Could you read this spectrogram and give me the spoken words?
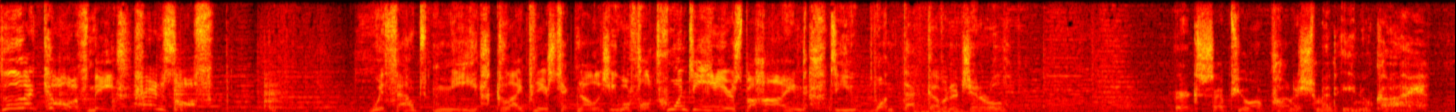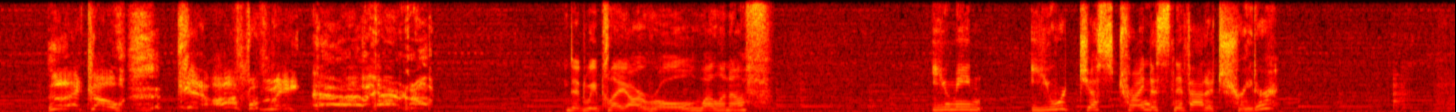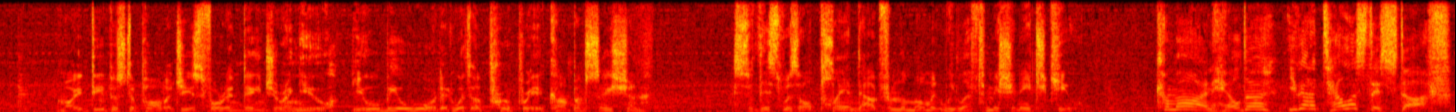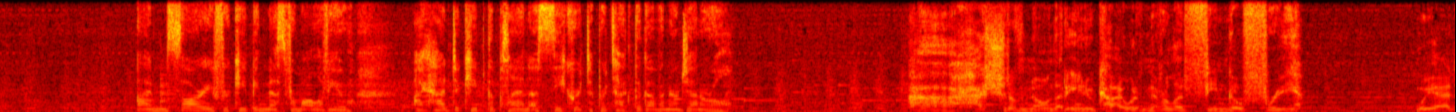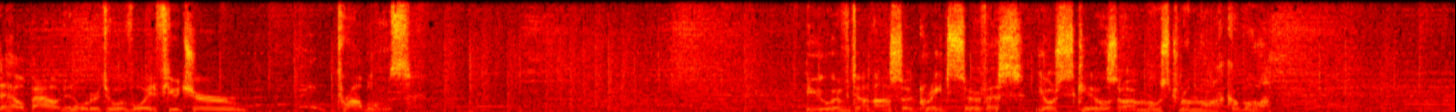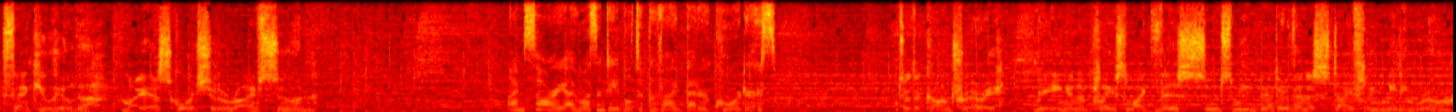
Let go of me! Hands off! Without me, Gleipnir's technology will fall 20 years behind. Do you want that, Governor General? Accept your punishment, Inukai. Let go! Get off of me! Did we play our role well enough? You mean you were just trying to sniff out a traitor? My deepest apologies for endangering you. You will be awarded with appropriate compensation. So this was all planned out from the moment we left Mission HQ. Come on, Hilda. You gotta tell us this stuff. I'm sorry for keeping this from all of you. I had to keep the plan a secret to protect the Governor General. Ah, I should have known that Inukai would have never let Phim go free. We had to help out in order to avoid future... problems. You have done us a great service. Your skills are most remarkable. Thank you, Hilda. My escort should arrive soon. I'm sorry I wasn't able to provide better quarters. To the contrary, being in a place like this suits me better than a stifling meeting room.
